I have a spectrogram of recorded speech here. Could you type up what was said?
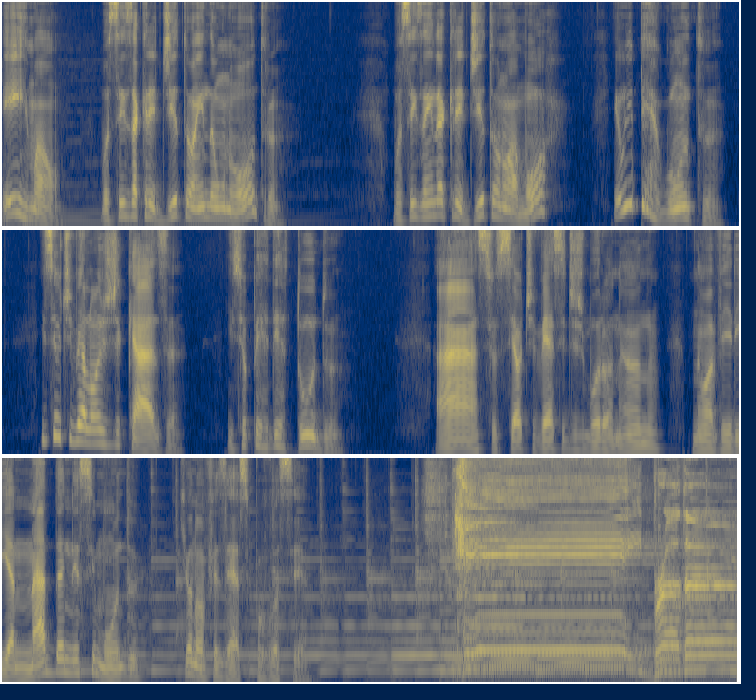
Ei, irmão, vocês acreditam ainda um no outro? Vocês ainda acreditam no amor? Eu me pergunto: e se eu estiver longe de casa? E se eu perder tudo? Ah, se o céu tivesse desmoronando, não haveria nada nesse mundo que eu não fizesse por você. Hey, brother,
